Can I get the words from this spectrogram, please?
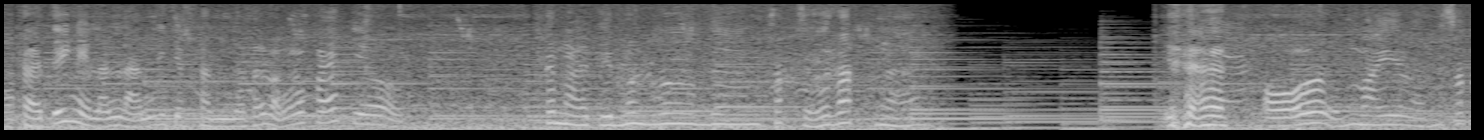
khoác. Thời tiết này lạnh lạnh đi chụp hình là phải bận áo khoác vô cái này thì nó, sắp sửa rách nè. Dạ Ủa cũng may là nó sắp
